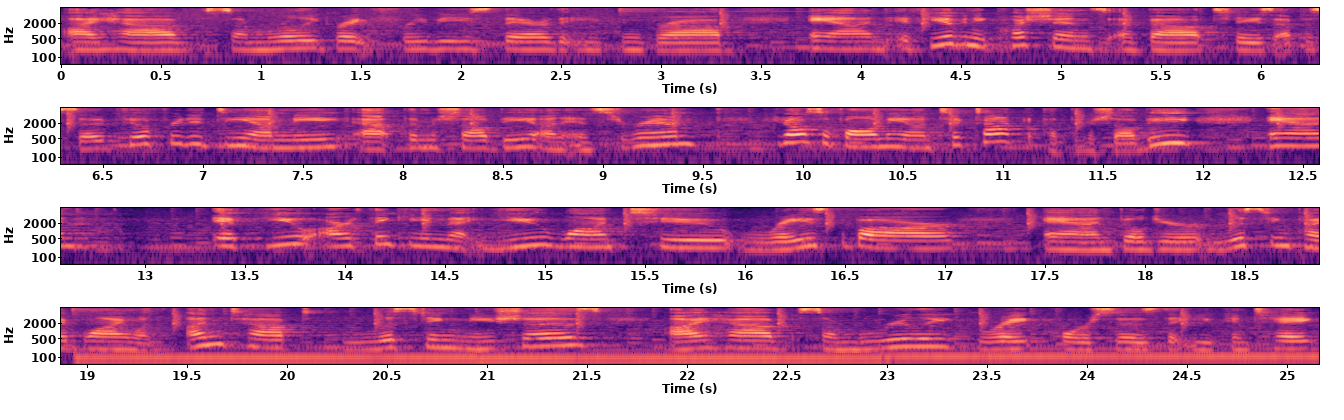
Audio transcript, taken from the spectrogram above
I have some really great freebies there that you can grab. And if you have any questions about today's episode, feel free to DM me at the Michelle B on Instagram. You can also follow me on TikTok at the Michelle B. And if you are thinking that you want to raise the bar and build your listing pipeline with untapped listing niches, I have some really great courses that you can take.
